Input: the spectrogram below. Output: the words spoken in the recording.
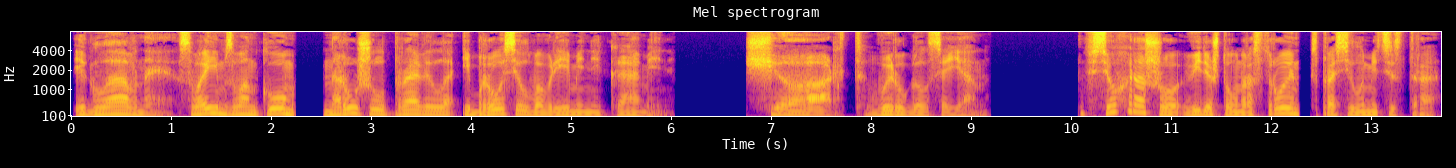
И главное, своим звонком нарушил правила и бросил во времени камень. «Черт!» — выругался Ян. «Все хорошо», — видя, что он расстроен, спросила медсестра.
